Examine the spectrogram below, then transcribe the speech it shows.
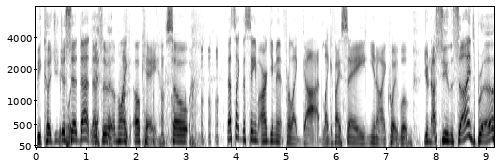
because you just put- said that." That's a, I'm like, "Okay." So that's like the same argument for like God. Like if I say, you know, I quit, "Well, you're not seeing the signs, bro."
